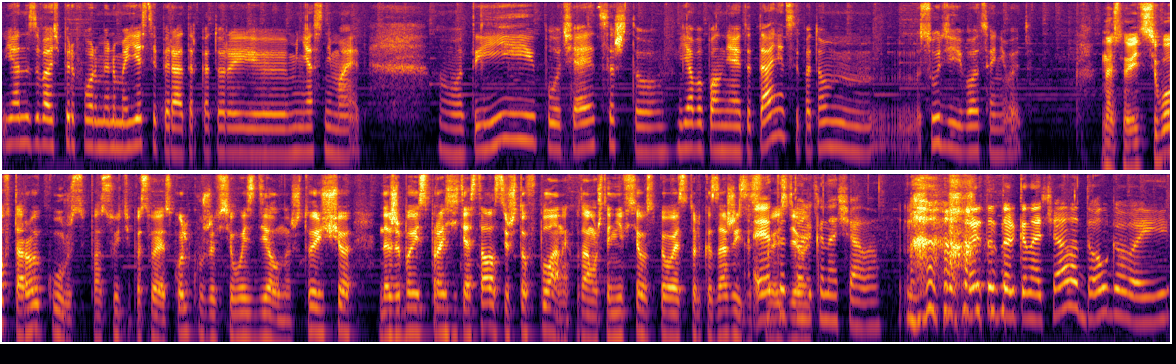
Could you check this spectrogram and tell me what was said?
я называюсь перформером, и есть оператор, который э, меня снимает. Вот, и получается, что я выполняю этот танец, и потом судьи его оценивают. Настя, но ведь всего второй курс, по сути, по своей. Сколько уже всего сделано? Что еще, даже боюсь спросить, осталось и что в планах? Потому что не все успевается только за жизнь свою Это сделать. только начало. Это только начало долгого и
